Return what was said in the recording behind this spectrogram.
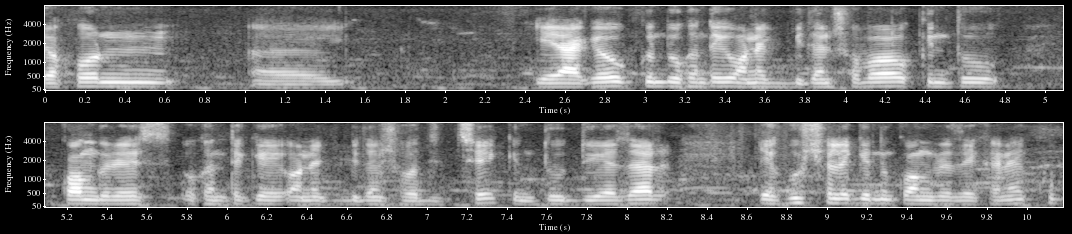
যখন এর আগেও কিন্তু ওখান থেকে অনেক বিধানসভাও কিন্তু কংগ্রেস ওখান থেকে অনেক বিধানসভা দিচ্ছে, কিন্তু দুই হাজার একুশ সালে কিন্তু কংগ্রেস এখানে খুব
